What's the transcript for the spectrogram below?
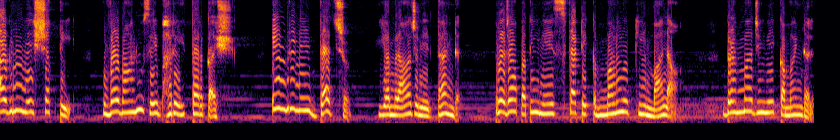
अग्नि ने शक्ति, वैवाणु से भरे तरकश, इंद्र ने वज्र, यमराज ने दंड, प्रजापति ने स्फटिक मणियों की माला, ब्रह्मा जी ने कमंडल,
